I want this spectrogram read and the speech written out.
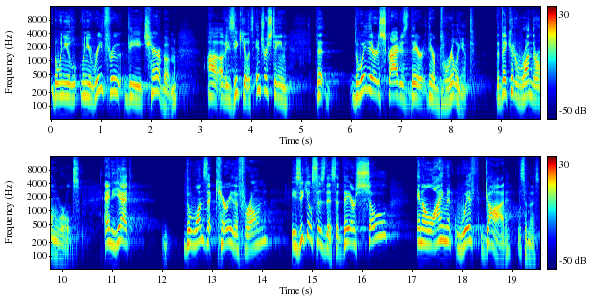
But when you, when you read through the cherubim, uh, of Ezekiel, it's interesting that the way they're described is they're, they're brilliant, that they could run their own worlds. And yet, the ones that carry the throne, Ezekiel says this that they are so in alignment with God, listen to this,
